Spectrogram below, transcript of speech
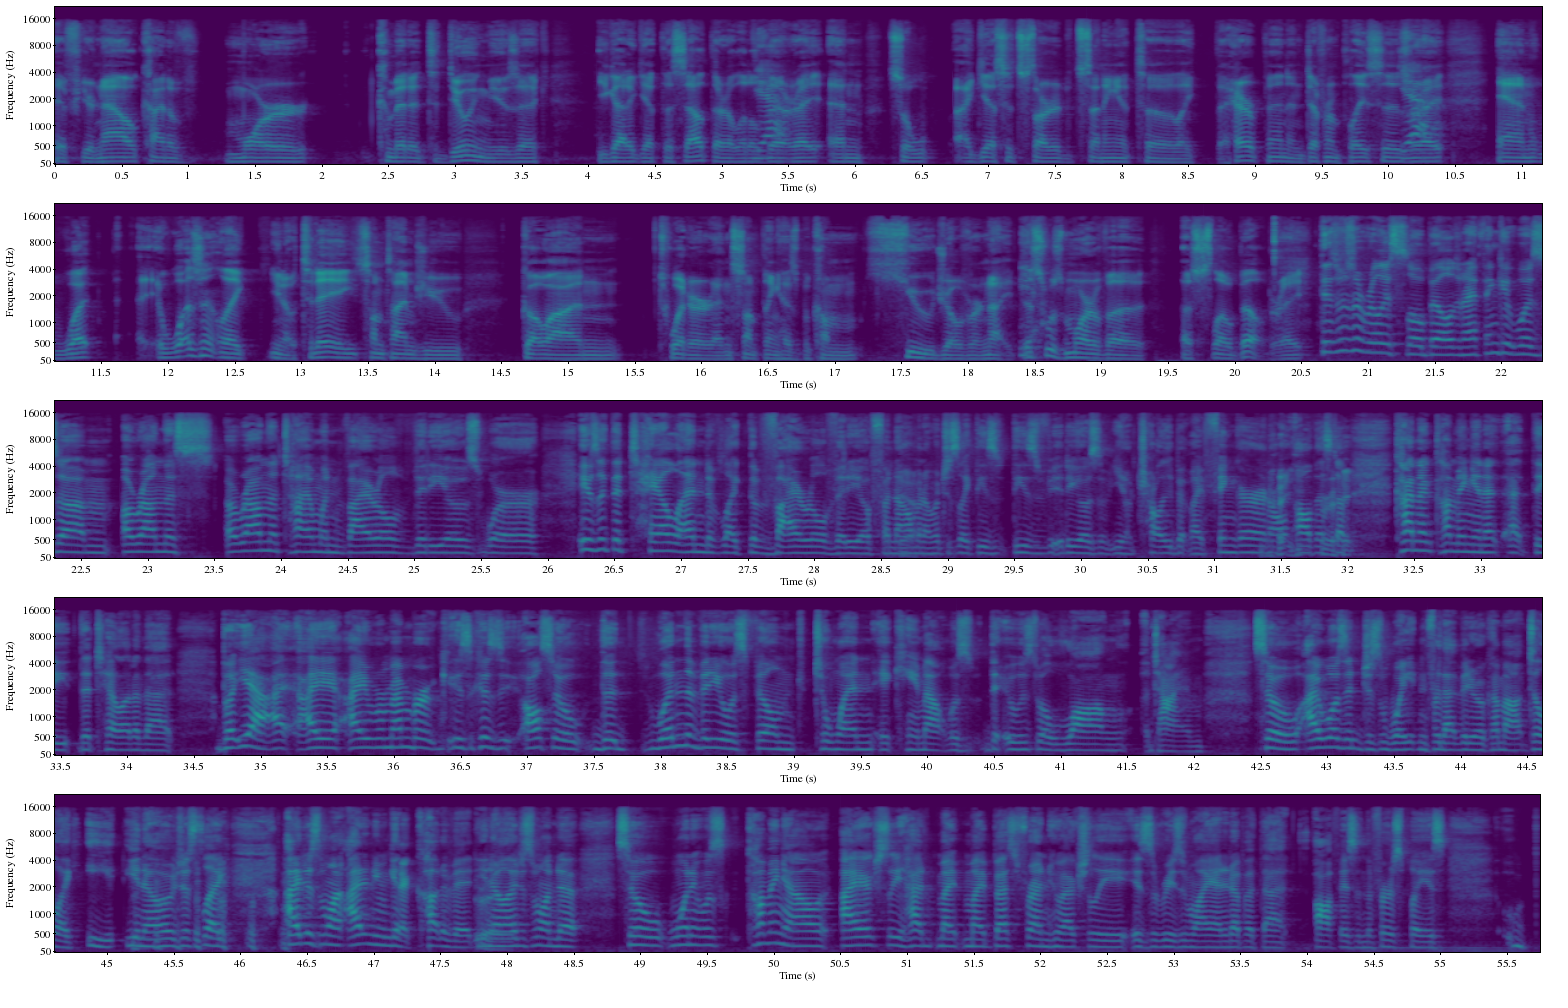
if you're now kind of more committed to doing music, you got to get this out there a little Yeah. bit, right? And so I guess it started sending it to like the hairpin and different places, right? And what it wasn't like, you know, today sometimes you go on Twitter and something has become huge overnight. This was more of a, a slow build, right? this was a really slow build and i think it was um around this around the time when viral videos were it was like the tail end of like the viral video phenomenon Yeah. which is like these these videos of you know charlie bit my finger and all, Right, all this right. stuff kind of coming in at, at the the tail end of that but yeah i i, I remember because also the when the video was filmed to when it came out was it was a long time so i wasn't just waiting for that video to come out to like eat you know just like i just want i didn't even get a cut of it you know i just wanted to so when it was coming out i actually had my, my best friend who actually is the reason why i ended up at that office in the first place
